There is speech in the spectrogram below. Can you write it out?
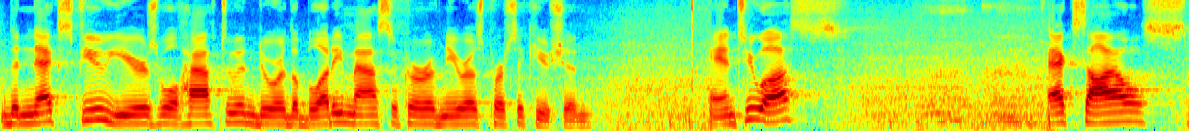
the next few years will have to endure the bloody massacre of Nero's persecution, and to us, exiles,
